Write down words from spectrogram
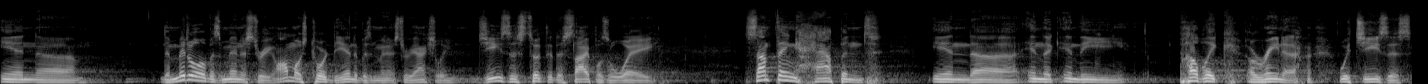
In uh, the middle of his ministry, almost toward the end of his ministry, actually, Jesus took the disciples away. Something happened in, uh, in, the, in the public arena with Jesus.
